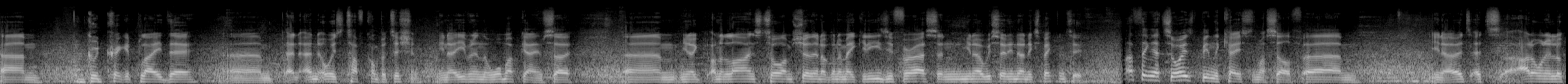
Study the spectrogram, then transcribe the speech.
um, good cricket played there, um, and, and, always tough competition. You know, even in the warm-up games. So, um, you know, on a Lions tour, I'm sure they're not going to make it easier for us, and you know, we certainly don't expect them to. I think that's always been the case with myself. Um, you know, it's, it's, I don't want to look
